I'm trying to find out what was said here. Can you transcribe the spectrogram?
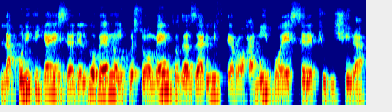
La politica estera del governo in questo momento da Zarif e Rouhani può essere più vicina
